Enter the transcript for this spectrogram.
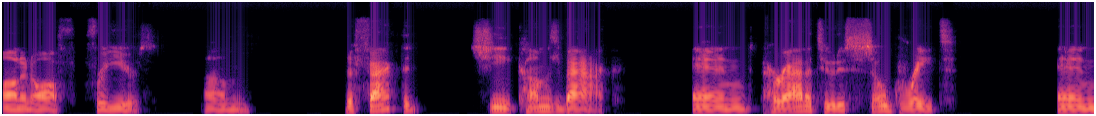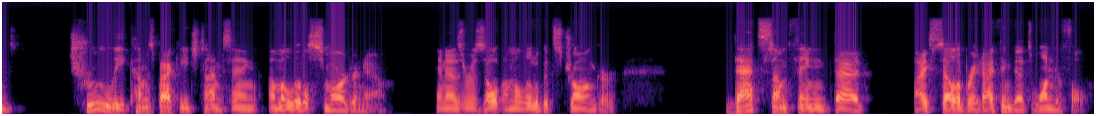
on and off for years. Um, the fact that she comes back and her attitude is so great and truly comes back each time saying, I'm a little smarter now. And as a result, I'm a little bit stronger. That's something that I celebrate. I think that's wonderful.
